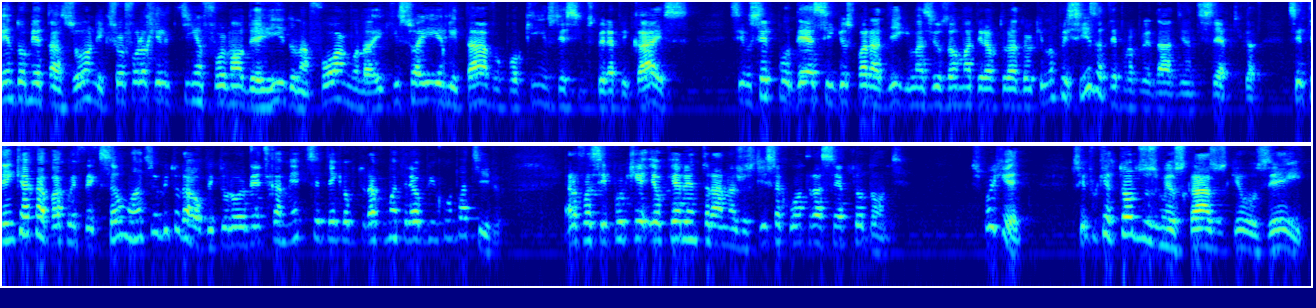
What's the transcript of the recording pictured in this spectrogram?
endometazone, que o senhor falou que ele tinha formaldeído na fórmula e que isso aí irritava um pouquinho os tecidos periapicais. Se você puder seguir os paradigmas e usar um material obturador que não precisa ter propriedade antisséptica, você tem que acabar com a infecção antes de obturar. Obturou hermeticamente, você tem que obturar com material biocompatível. Ela falou assim, porque eu quero entrar na justiça contra a septodonte. Por quê? Sim, porque todos os meus casos que eu usei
